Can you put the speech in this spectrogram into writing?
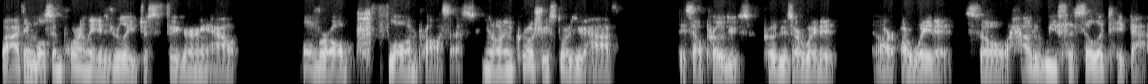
But I think most importantly is really just figuring out overall flow and process. You know, in grocery stores, you have they sell produce. Produce are weighted are, are weighted. So how do we facilitate that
